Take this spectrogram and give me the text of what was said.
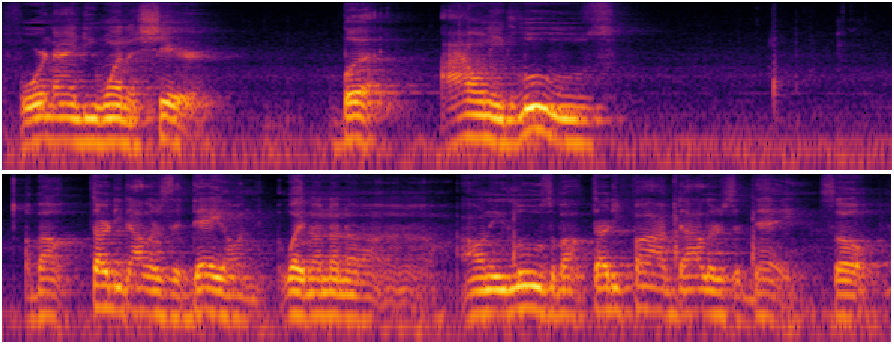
491 a share. But I only lose about $30 a day on wait, no, no, no, no, no. I only lose about $35 a day. So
